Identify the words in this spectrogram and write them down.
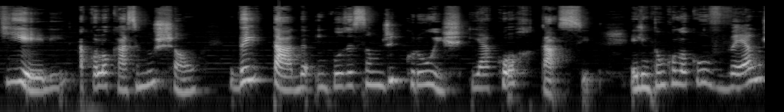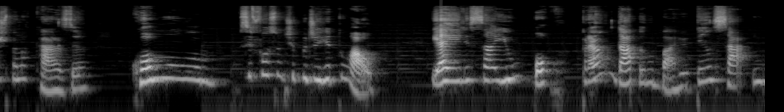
que ele a colocasse no chão, deitada em posição de cruz e a cortasse. Ele então colocou velas pela casa, como se fosse um tipo de ritual, e aí ele saiu um pouco para andar pelo bairro e pensar em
